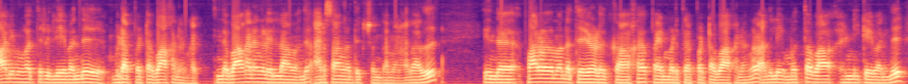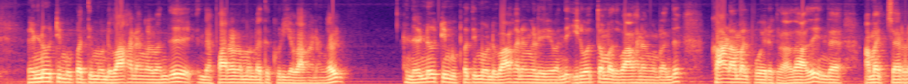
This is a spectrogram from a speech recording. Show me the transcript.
காலிமுகத்திலே வந்து விடப்பட்ட வாகனங்கள். இந்த வாகனங்கள் எல்லாம் வந்து அரசாங்கத்துக்கு சொந்தமான அதாவது இந்த பாராளுமன்ற தேவைகளுக்காக பயன்படுத்தப்பட்ட வாகனங்கள். அதிலே மொத்த வா எண்ணிக்கை வந்து எண்ணூற்றி முப்பத்தி மூன்று வாகனங்கள் வந்து இந்த பாராளுமன்றத்துக்குரிய வாகனங்கள். இந்த எண்ணூற்றி முப்பத்தி மூன்று வாகனங்களிலே வந்து இருபத்தொம்பது வாகனங்கள் வந்து காணாமல் போயிருக்கிறது அதாவது இந்த அமைச்சர்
